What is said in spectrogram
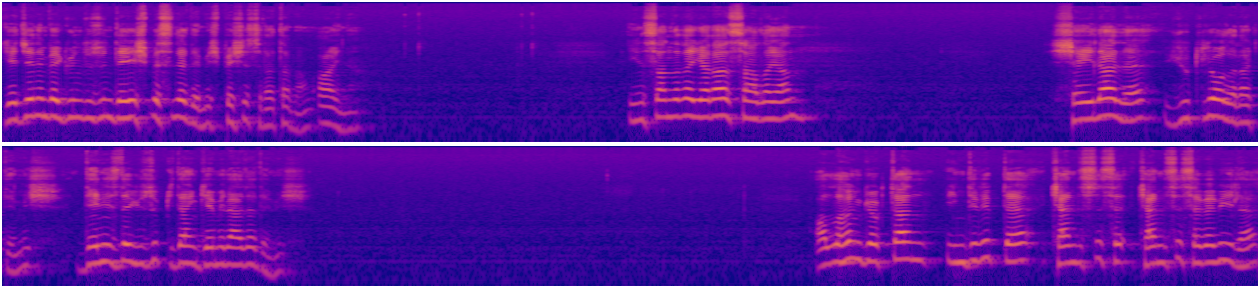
Gecenin ve gündüzün değişmesinde demiş. Peşi sıra tamam aynı insanlara yarar sağlayan şeylerle yüklü olarak demiş. Denizde yüzüp giden gemilerde demiş. Allah'ın gökten indirip de kendisi kendisi sebebiyle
